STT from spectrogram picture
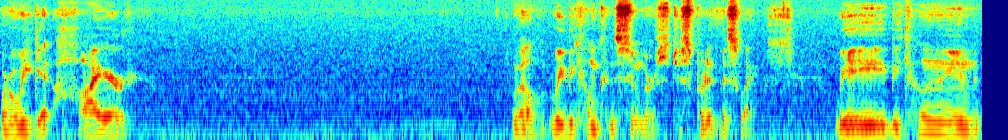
or we get higher. Well, we become consumers. Just put it this way. We become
